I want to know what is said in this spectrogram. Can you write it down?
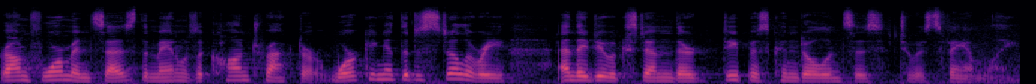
Brown Forman says the man was a contractor working at the distillery, and they do extend their deepest condolences to his family.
